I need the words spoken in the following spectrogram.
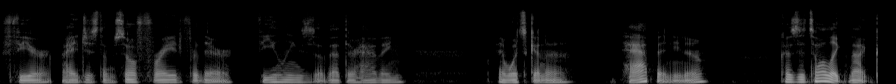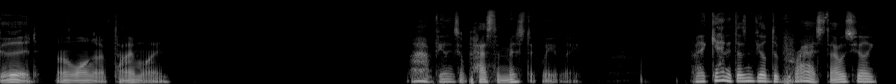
Fear. I just, I'm so afraid for their feelings of that they're having and what's to happen, you know? Because it's all like not good on a long enough timeline. Wow, I'm feeling so pessimistic lately. But again, it doesn't feel depressed. I always feel like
